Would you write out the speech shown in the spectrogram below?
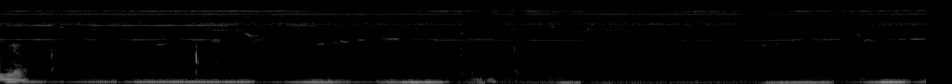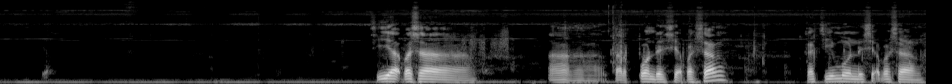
Tina. Siap pasang. Ha, tarpon dah siap pasang. Kacimun dah siap pasang.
